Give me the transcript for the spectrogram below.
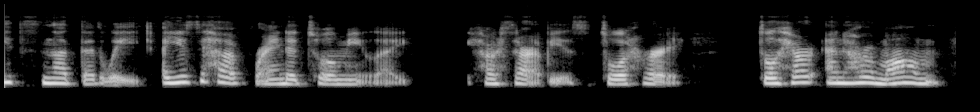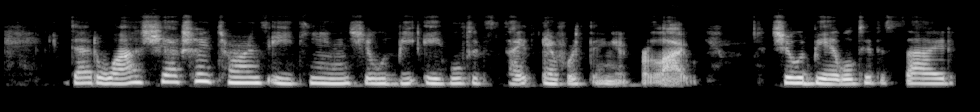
it's not that way. I used to have a friend that told me like her therapist told her told her and her mom that once she actually turns 18, she would be able to decide everything in her life. She would be able to decide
